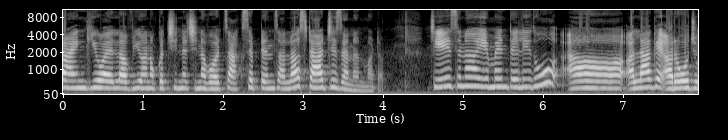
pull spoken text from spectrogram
thank you I love you అని ఒక చిన్న చిన్న వర్డ్స్ యాక్సెప్టెన్స్ అలా స్టార్ట్ చేశాను అనమాట చేసిన ఏమైంది తెలీదు. అలాగే ఆ రోజు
